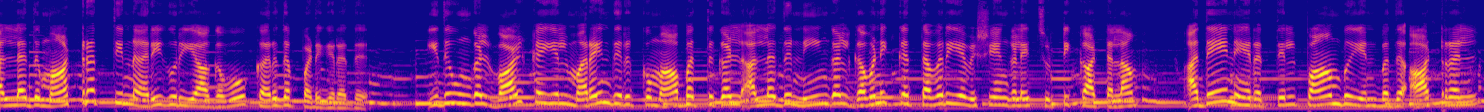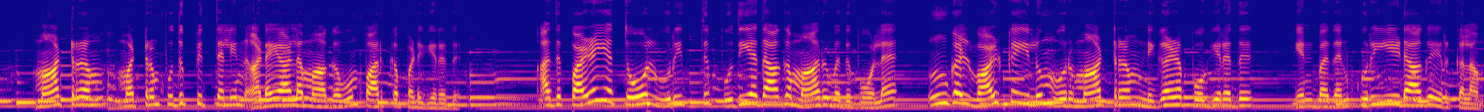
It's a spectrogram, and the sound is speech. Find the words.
அல்லது மாற்றத்தின் அறிகுறியாகவோ கருதப்படுகிறது. இது உங்கள் வாழ்க்கையில் மறைந்திருக்கும் ஆபத்துகள் அல்லது நீங்கள் கவனிக்க தவறிய விஷயங்களை சுட்டிக்காட்டலாம். அதே நேரத்தில் பாம்பு என்பது ஆற்றல் மாற்றம் மற்றும் புதுப்பித்தலின் அடையாளமாகவும் பார்க்கப்படுகிறது. அது பழைய தோல் உரித்து புதியதாக மாறுவது போல உங்கள் வாழ்க்கையிலும் ஒரு மாற்றம் நிகழப்போகிறது என்பதன் குறியீடாக இருக்கலாம்.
